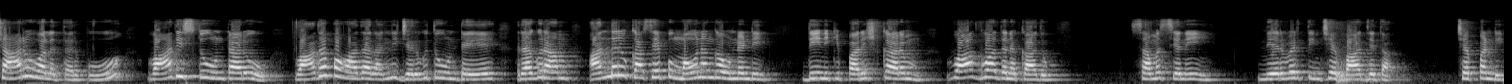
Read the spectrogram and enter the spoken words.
చారు వాళ్ళ తరపు వాదిస్తూ ఉంటారు. వాదోపవాదాలన్నీ జరుగుతూ ఉంటే రఘురాం అందరూ కాసేపు మౌనంగా ఉండండి. దీనికి పరిష్కారం వాగ్వాదన కాదు. సమస్యని నిర్వర్తించే బాధ్యత. చెప్పండి.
